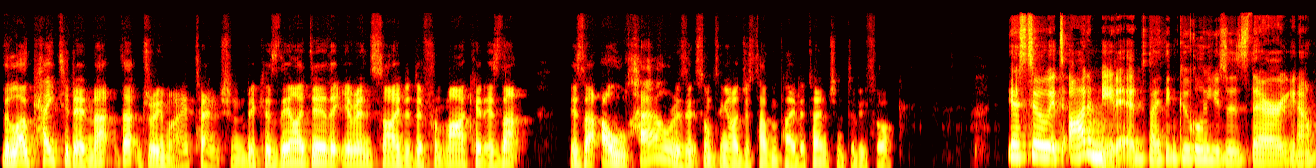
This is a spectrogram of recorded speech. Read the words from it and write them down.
the located in that that drew my attention because the idea that you're inside a different market is that is that old how, or is it something I just haven't paid attention to before? Yeah. So it's automated. So I think Google uses their, you know,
